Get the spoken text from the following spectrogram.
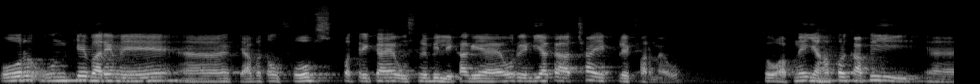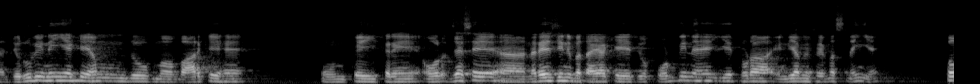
और उनके बारे में आ, क्या बताऊँ फोर्ब्स पत्रिका है उसमें भी लिखा गया है और इंडिया का अच्छा एक प्लेटफॉर्म है वो। तो अपने यहाँ पर काफ़ी ज़रूरी नहीं है कि हम जो बाहर के हैं उन पे ही करें। और जैसे नरेश जी ने बताया कि जो पोर्टबिन है ये थोड़ा इंडिया में फ़ेमस नहीं है। तो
